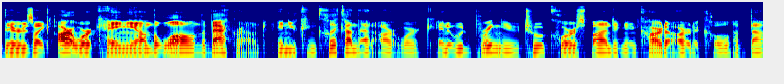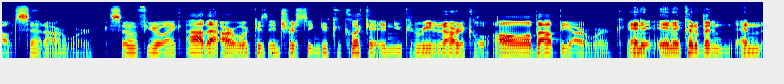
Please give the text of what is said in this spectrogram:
there's like artwork hanging on the wall in the background and you can click on that artwork and it would bring you to a corresponding Encarta article about said artwork. So if you're like, "Oh, that artwork is interesting," you could click it and you could read an article all about the artwork. And it, and it could have been an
